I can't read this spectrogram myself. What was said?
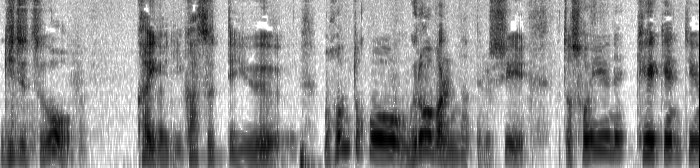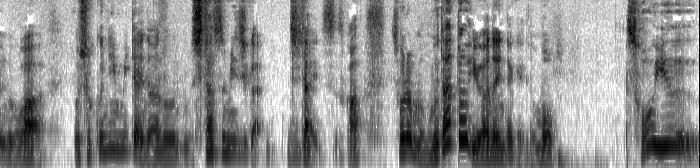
技術を海外で活かすっていう、もう本当こう、グローバルになってるし、あとそういうね、経験っていうのは、職人みたいなあの下積み時代ですか？それはもう無駄とは言わないんだけれどもそういう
